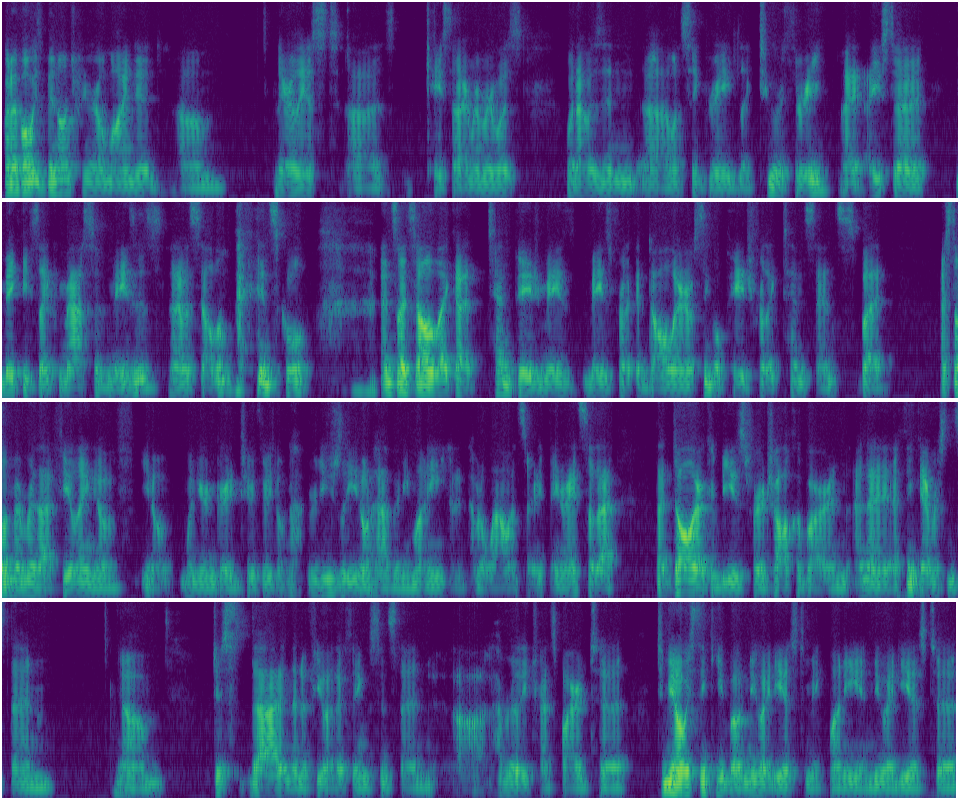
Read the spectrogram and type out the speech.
But I've always been entrepreneurial minded. Um, the earliest uh, case that I remember was when I was in uh, I want to say grade like two or three. I, I used to make these like massive mazes and I would sell them in school. And so I'd sell like a 10 page maze maze for like a dollar, a single page for like 10 cents. But I still remember that feeling of, you know, when you're in grade two or three, don't have, usually you don't have any money, I didn't have an allowance or anything, right? So that that dollar could be used for a chocolate bar. And and I, I think ever since then, um, just that and then a few other things since then uh, have really transpired to to me always thinking about new ideas to make money and new ideas to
